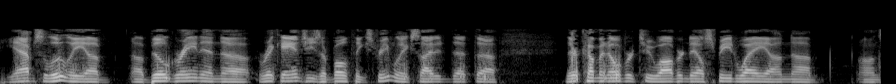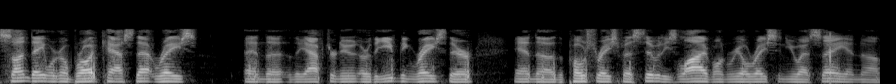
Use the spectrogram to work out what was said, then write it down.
Yeah, absolutely. Uh, uh, Bill Green and uh, Rick Angies are both extremely excited that uh, they're coming over to Auburndale Speedway on uh, on Sunday. We're going to broadcast that race and the the afternoon or the evening race there, and uh, the post race festivities live on Real Racing USA, and uh,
